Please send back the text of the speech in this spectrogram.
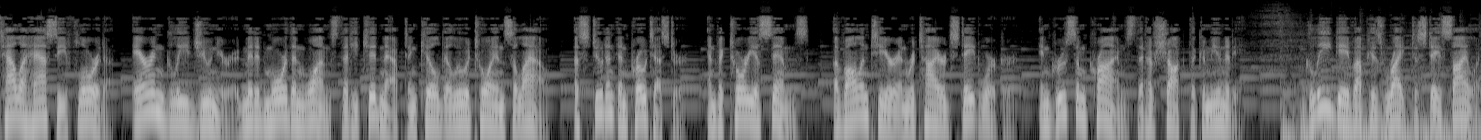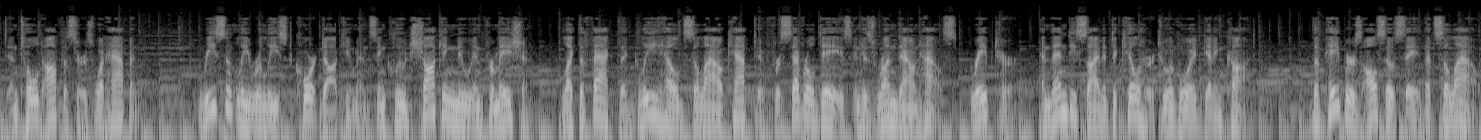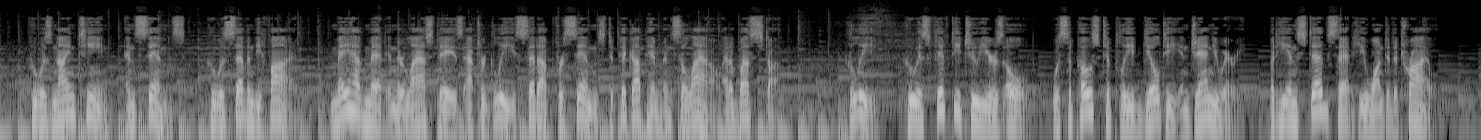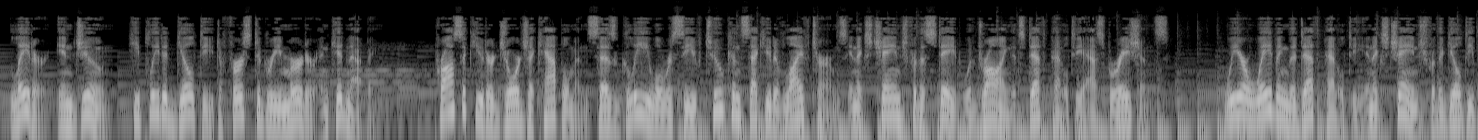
Tallahassee, Florida. Aaron Glee Jr. admitted more than once that he kidnapped and killed Oluwatoyin Salau, a student and protester, and Victoria Sims, a volunteer and retired state worker, in gruesome crimes that have shocked the community. Glee gave up his right to stay silent and told officers what happened. Recently released court documents include shocking new information, like the fact that Glee held Salau captive for several days in his rundown house, raped her, and then decided to kill her to avoid getting caught. The papers also say that Salau, who was 19, and Sims, who was 75, may have met in their last days after Glee set up for Sims to pick up him and Salau at a bus stop. Glee, who is 52 years old, was supposed to plead guilty in January, but he instead said he wanted a trial. Later, in June, he pleaded guilty to first-degree murder and kidnapping. Prosecutor Georgia Cappleman says Glee will receive two consecutive life terms in exchange for the state withdrawing its death penalty aspirations. We are waiving the death penalty in exchange for the guilty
